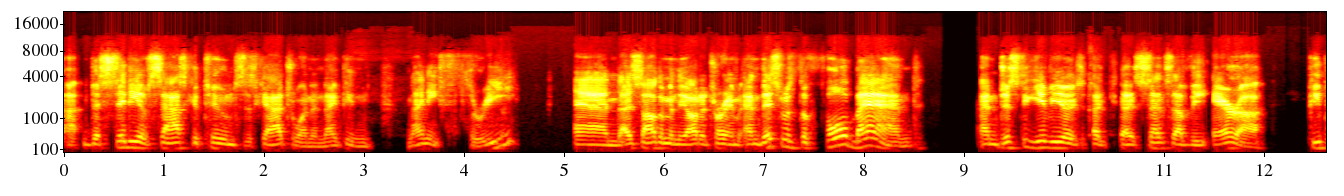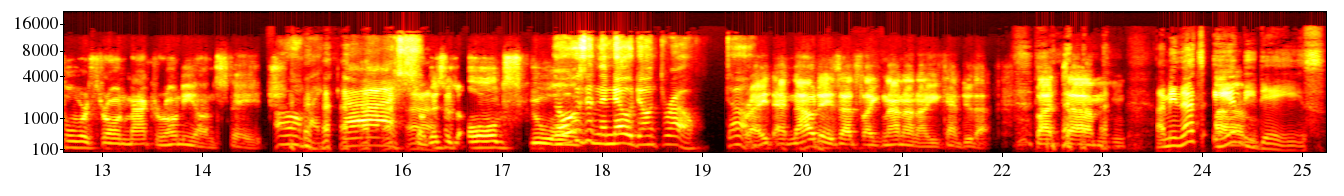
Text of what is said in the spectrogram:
uh, the city of Saskatoon, Saskatchewan, in 1993, and I saw them in the auditorium. And this was the full band. And just to give you a, a, a sense of the era, people were throwing macaroni on stage. oh my gosh. So this is old school Those in the know don't throw. Duh. right? And nowadays that's like, no, no, no, you can't do that. But um, I mean, that's Andy Um, days.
